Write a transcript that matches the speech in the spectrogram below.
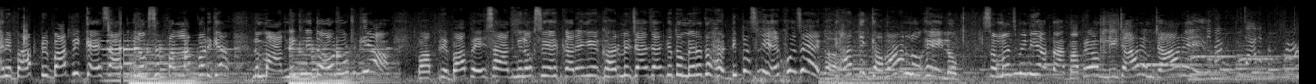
अरे बाप रे बाप ये कैसा आदमी लोग से पल्ला पड़ गया? न मारने के लिए दौड़ उठ गया। बाप रे बाप ऐसा आदमी लोग से करेंगे घर में जा जाके तो मेरा तो हड्डी पसली एक हो जाएगा। यहाँ के गवार लोग हैं ये लोग। समझ में नहीं आता बाप रे हम नहीं जा रहे हम जा रहे हैं।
